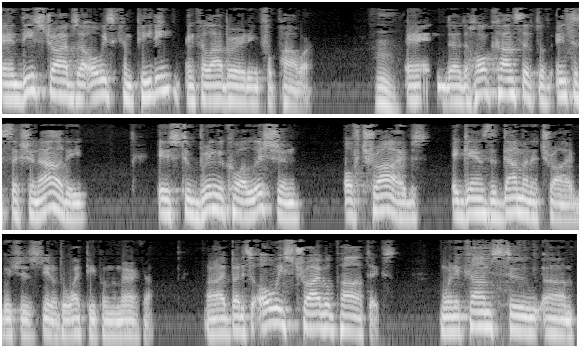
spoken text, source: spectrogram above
and these tribes are always competing and collaborating for power. And uh, the whole concept of intersectionality is to bring a coalition of tribes against the dominant tribe, which is, you know, the white people in America. All right. But it's always tribal politics. When it comes to, um,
